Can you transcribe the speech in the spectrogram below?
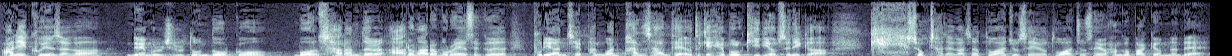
아니 그 여자가 뇌물 줄 돈도 없고 뭐 사람들 아름아름으로 해서 그 불의한 재판관 판사한테 어떻게 해볼 길이 없으니까 계속 찾아가서 도와주세요 도와주세요 한 것밖에 없는데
